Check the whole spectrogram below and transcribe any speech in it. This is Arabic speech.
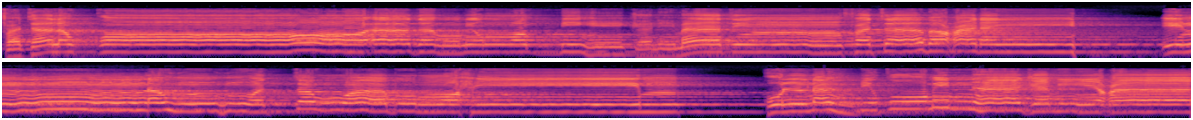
فتلقى آدم من ربه كلمات فتاب عليه. إنه هو التواب الرحيم. قلنا اهبطوا منها جميعا.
